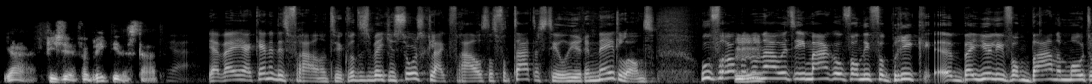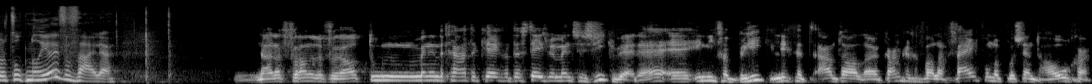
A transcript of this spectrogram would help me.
ja, vieze fabriek die er staat. Ja. Ja, wij herkennen dit verhaal natuurlijk. Want het is een beetje een soortgelijk verhaal als dat van Tata Steel hier in Nederland. Hoe veranderde mm. nou het imago van die fabriek uh, bij jullie van banenmotor tot milieuvervuiler? Nou, dat veranderde vooral toen men in de gaten kreeg dat er steeds meer mensen ziek werden. Hè. In die fabriek ligt het aantal uh, kankergevallen 500% hoger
